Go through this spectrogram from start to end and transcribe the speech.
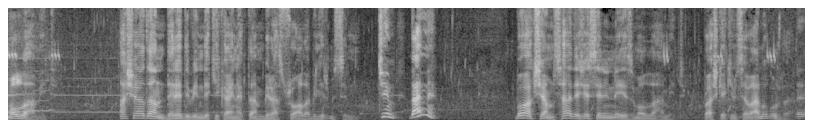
Molla Hamid. Aşağıdan dere dibindeki kaynaktan biraz su alabilir misin? Kim? Ben mi? Bu akşam sadece seninleyiz Molla Hamid. Başka kimse var mı burada? E,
